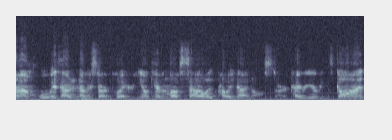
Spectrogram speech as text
um, without another star player. You know Kevin Love's solid, probably not an all star. Kyrie Irving's gone,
